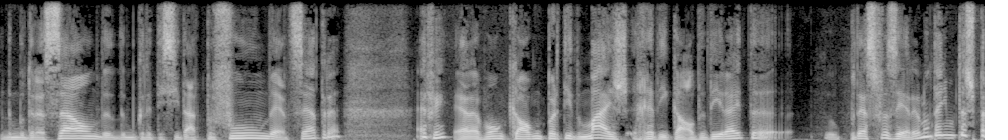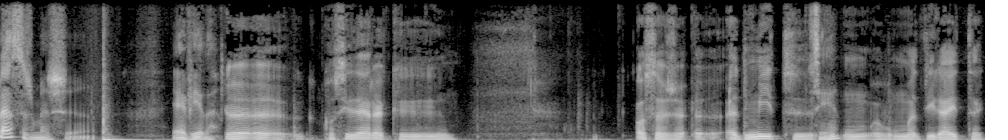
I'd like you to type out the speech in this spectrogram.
de moderação, de democraticidade profunda, etc. Enfim, era bom que algum partido mais radical de direita pudesse fazer. Eu não tenho muitas esperanças, mas é a vida. Uh, uh, considera que. Ou seja, uh, admite um, uma direita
